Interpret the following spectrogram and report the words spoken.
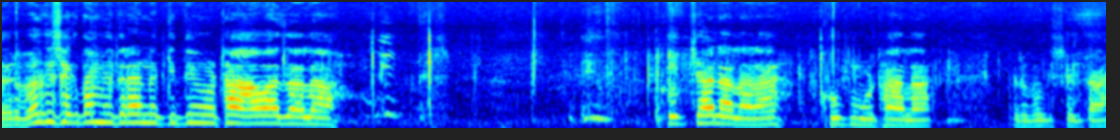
तर बघू शकता मित्रांनो किती मोठा आवाज आला. खूप छान आला ना? खूप मोठा आला. तर बघू शकता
